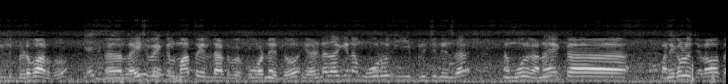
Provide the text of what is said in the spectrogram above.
ಇಲ್ಲಿ ಬಿಡಬಾರ್ದು. ಲೈಟ್ ವೆಹಿಕಲ್ ಮಾತ್ರ ಇಲ್ಲಿ ದಾಟಬೇಕು ಒಂದನೇದು ಎರಡನೇದಾಗಿ ನಮ್ಮ ಊರು ಈ ಬ್ರಿಡ್ಜ್ನಿಂದ ನಮ್ಮ ಊರಿಗೆ ಅನೇಕ ಮನೆಗಳು ಜಲವತ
